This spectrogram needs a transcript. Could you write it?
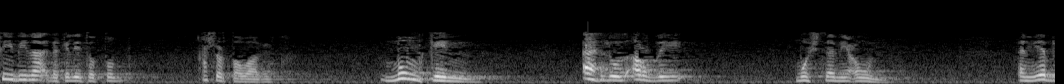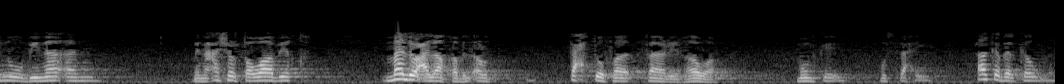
في بناء لكلية الطب عشر طوابق ممكن أهل الأرض مجتمعون أن يبنوا بناء من عشر طوابق ما له علاقة بالأرض. تحته فارغ هواء ممكن مستحيل. هكذا الكون.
